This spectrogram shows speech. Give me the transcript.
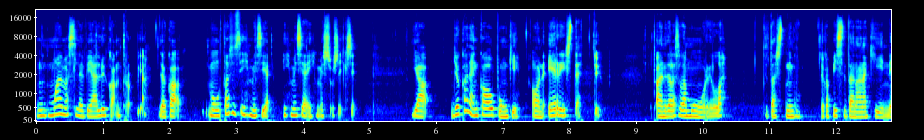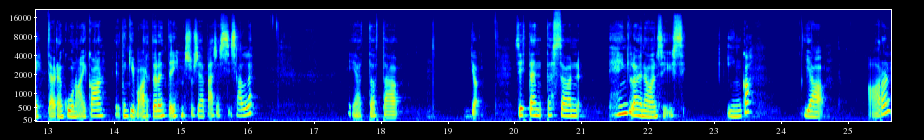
niin kuin maailmassa leviää lykantropia, joka muuttaa siis ihmisiä, ihmisiä ihmissusiksi. Ja jokainen kaupunki on eristetty aina tällaisella muurilla, jota sitten niin joka pistetään aina kiinni täyden kuun aikaan, jotenkin vartioiden, että ihmissusia pääse sisälle. Ja tota, joo. Sitten tässä on, henkilöinä on siis Inka ja Aaron.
